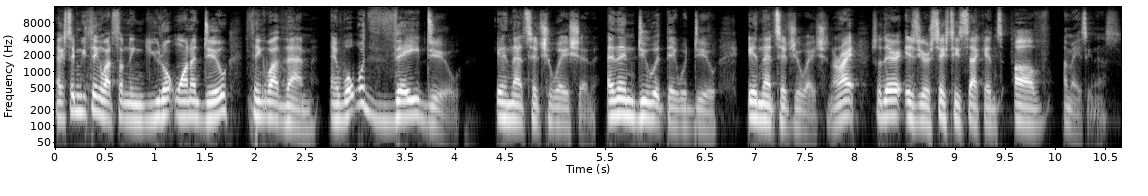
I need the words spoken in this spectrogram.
next time you think about something you don't want to do, think about them and what would they do in that situation and then do what they would do in that situation. All right. So there is your 60 seconds of amazingness.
